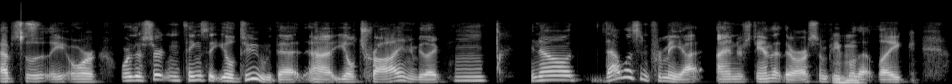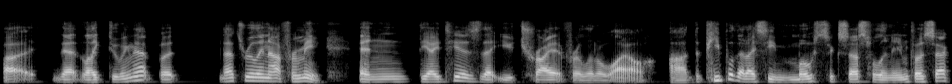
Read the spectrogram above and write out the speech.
absolutely. Or or there's certain things that you'll do that uh, you'll try and you'll be like hmm you know that wasn't for me. I, I understand that there are some people mm-hmm. that like uh, that like doing that but that's really not for me. And the idea is that you try it for a little while. Uh, the people that i see most successful in infosec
